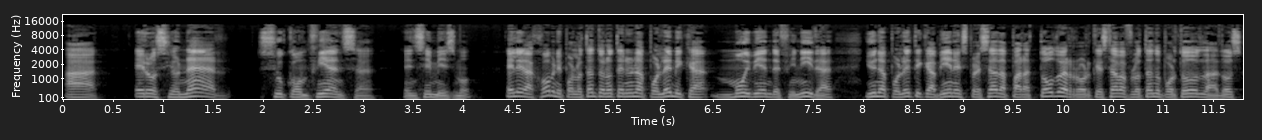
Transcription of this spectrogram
a erosionar su confianza en sí mismo. Él era joven y por lo tanto no tenía una polémica muy bien definida y una política bien expresada para todo error que estaba flotando por todos lados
